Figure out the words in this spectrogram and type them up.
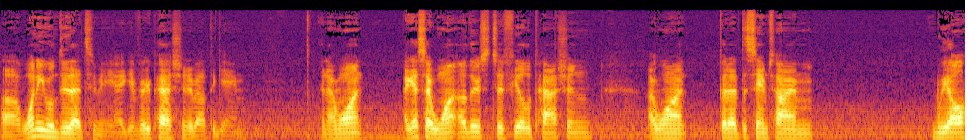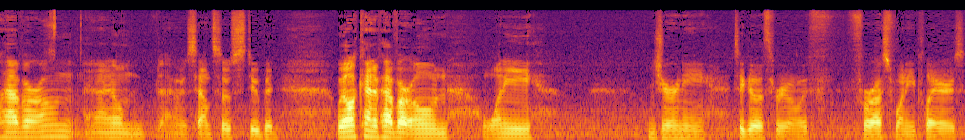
Uh, one will do that to me. I get very passionate about the game, and I want, I guess, I want others to feel the passion. I want, but at the same time, we all have our own. I don't. I don't sound so stupid. We all kind of have our own one E journey to go through. With for us one E players,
